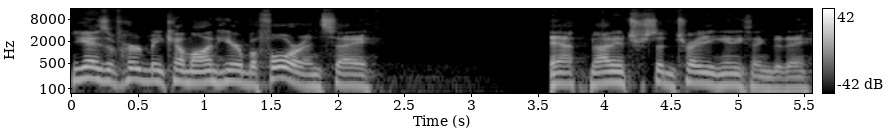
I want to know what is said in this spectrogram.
You guys have heard me come on here before and say, yeah, not interested in trading anything today.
